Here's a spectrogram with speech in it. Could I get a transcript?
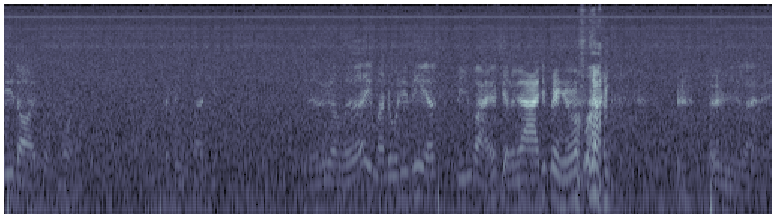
ที่ดอยหัวหมดไปดูพระอาทิตย์เรื่องเลยมาดูที่นี่แล้วดีกว่าเสียเวลาที่เป็นอย่างเมื่อวานไม่มีอะไรเลย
